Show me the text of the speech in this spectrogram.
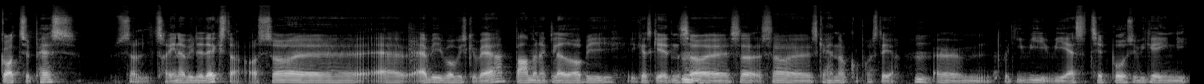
godt tilpas, så træner vi lidt ekstra, og så øh, er, er vi, hvor vi skal være. Bare man er glad op i, i kasketten, mm. så, øh, så, så øh, skal han nok kunne præstere. Mm. Øhm, fordi vi, vi er så tæt på, så vi kan egentlig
